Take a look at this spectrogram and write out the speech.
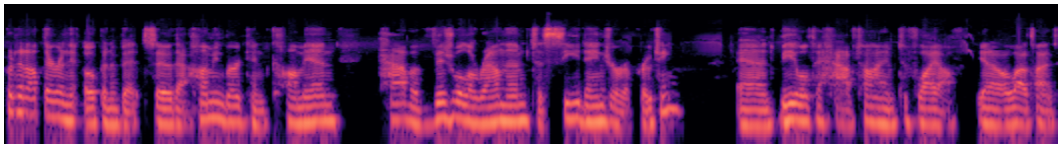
put it out there in the open a bit so that hummingbird can come in, have a visual around them to see danger approaching, and be able to have time to fly off. You know, a lot of times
